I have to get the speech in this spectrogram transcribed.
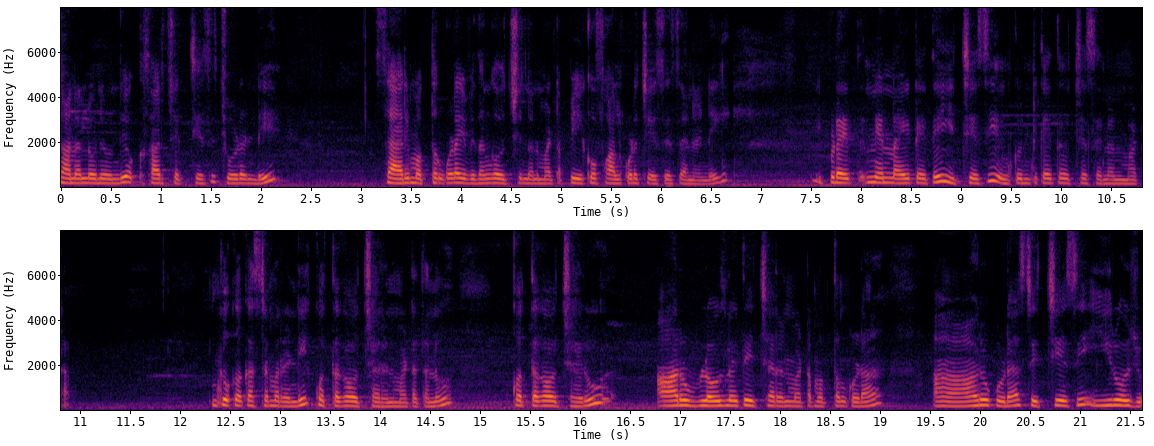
ఛానల్లోనే ఉంది. ఒకసారి చెక్ చేసి చూడండి. శారీ మొత్తం కూడా ఈ విధంగా వచ్చిందనమాట పీకో ఫాల్ కూడా చేసేసానండి. ఇప్పుడైతే నేను నైట్ అయితే ఇచ్చేసి ఇంకొంటికైతే వచ్చేసాను అనమాట ఇంకొక కస్టమర్ అండి కొత్తగా వచ్చారనమాట తను. కొత్తగా వచ్చారు. ఆరు బ్లౌజులు అయితే ఇచ్చారనమాట మొత్తం కూడా. ఆ ఆరు కూడా స్టిచ్ చేసి ఈరోజు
